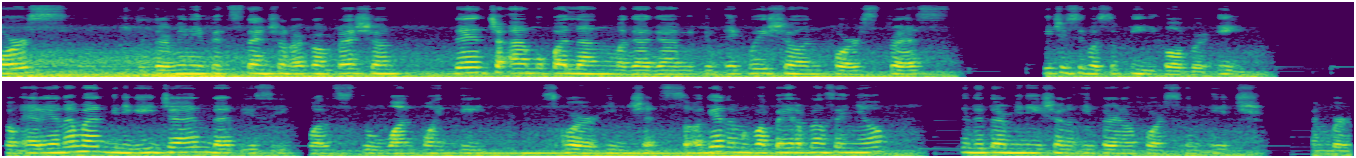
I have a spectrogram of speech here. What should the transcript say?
force, determine if it's tension or compression, then tsaka mo pa lang magagamit yung equation for stress which is equals to P over A. Ang area naman, binigay dyan, that is equals to 1.8 square inches. So, again, ang magpapahirap lang sa inyo, yung determination ng internal force in each member.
